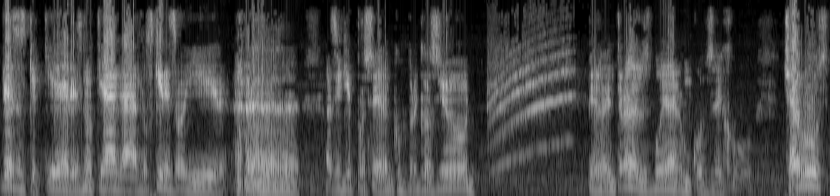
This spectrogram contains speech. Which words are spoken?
De esas que quieres, no te hagas, los quieres oír. Así que procedan con precaución. Pero de entrada les voy a dar un consejo. Chavos,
